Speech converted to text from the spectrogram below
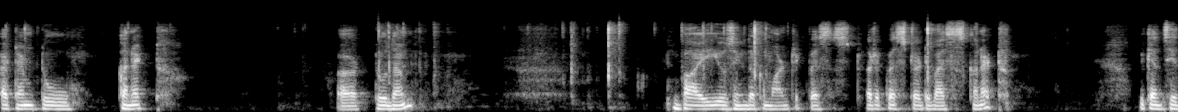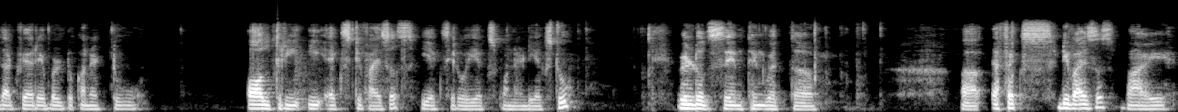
attempt to connect uh, to them by using the command request request devices connect. We can see that we are able to connect to all three EX devices, EX0, EX1, and EX2. We'll do the same thing with uh, uh, FX devices by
